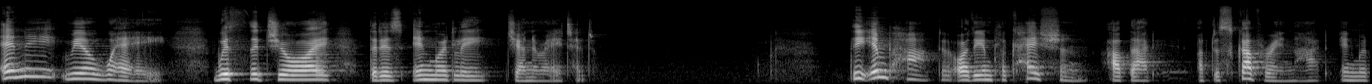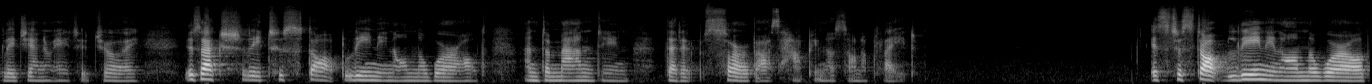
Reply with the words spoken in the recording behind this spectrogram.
any real way with the joy that is inwardly generated. The impact or the implication of that, of discovering that inwardly generated joy, is actually to stop leaning on the world and demanding that it serve us happiness on a plate. It's to stop leaning on the world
